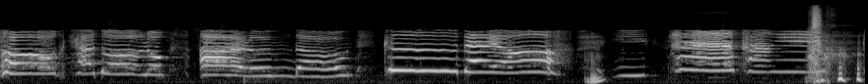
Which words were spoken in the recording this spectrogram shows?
벅차도록 아름다운 그대여 응? 이 세상이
